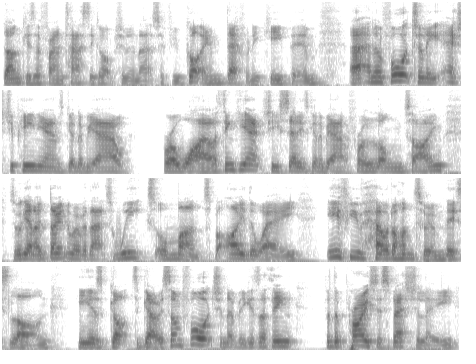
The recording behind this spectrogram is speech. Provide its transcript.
Dunk is a fantastic option in that. So if you've got him, definitely keep him. Uh, and unfortunately, Estupiñán's going to be out for a while. I think he actually said he's going to be out for a long time. So again, I don't know whether that's weeks or months, but either way, if you've held on to him this long, he has got to go. It's unfortunate because I think for the price especially,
